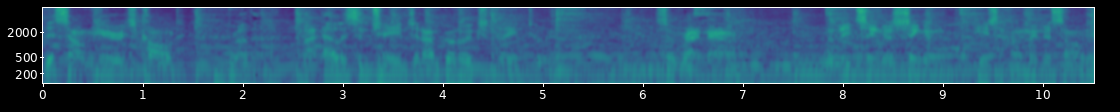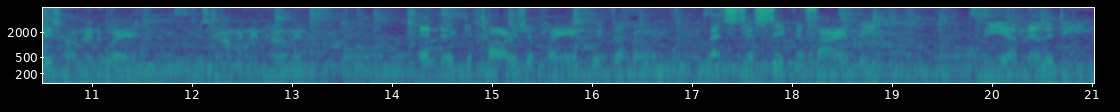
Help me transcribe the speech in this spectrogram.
This song here is called Brother by Alice in Chains, and I'm going to explain to it. So, right now, the lead singer's singing, he's humming the song, he's humming away, just humming and humming. And the guitars are playing with the hum. That's just signifying the the uh, melody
